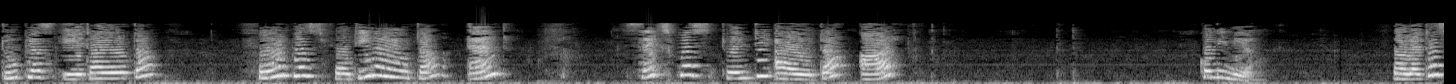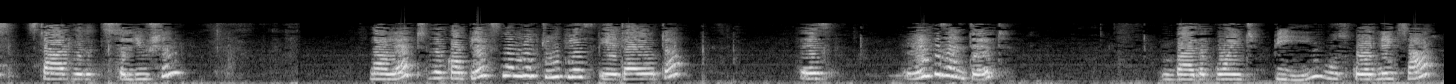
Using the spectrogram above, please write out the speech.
2 plus 8 iota, 4 plus 14 iota and 6 plus 20 iota are collinear. Now let us start with its solution. Now let the complex number 2 plus 8 iota is represented by the point P whose coordinates are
